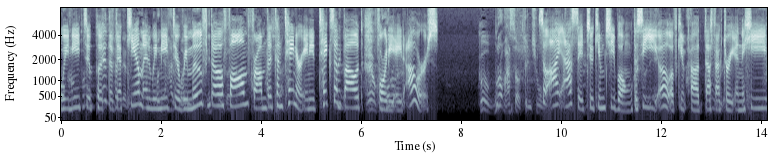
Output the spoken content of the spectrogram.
we need to put the vacuum and we need to remove the foam from the container and it takes about 48 hours. So I asked it to Kim Chi Bong, the CEO of Kim, uh, that factory, and he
